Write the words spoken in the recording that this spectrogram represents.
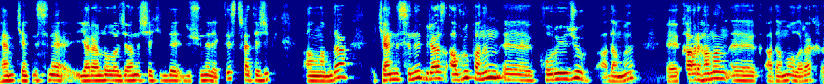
hem kendisine yararlı olacağını şekilde düşünerek de stratejik anlamda kendisini biraz Avrupa'nın koruyucu adamı, e, kahraman e, adamı olarak e,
